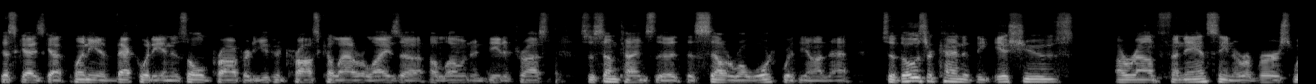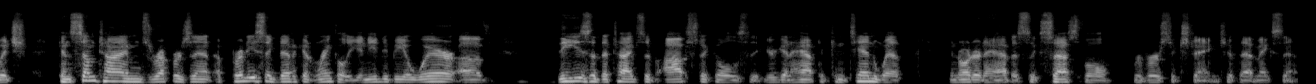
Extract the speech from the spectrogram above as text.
This guy's got plenty of equity in his old property. You could cross collateralize a, a loan and deed of trust. So sometimes the, the seller will work with you on that. So those are kind of the issues around financing a reverse, which can sometimes represent a pretty significant wrinkle. You need to be aware of these are the types of obstacles that you're going to have to contend with in order to have a successful reverse exchange, if that makes sense.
